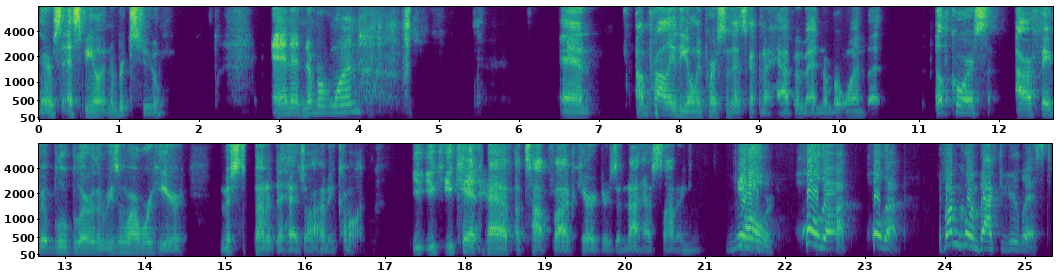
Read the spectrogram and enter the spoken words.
there's Espio at number two, and at number one, and I'm probably the only person that's going to have him at number one. But of course, our favorite blue blur, the reason why we're here, Mr. Sonic the Hedgehog. I mean, come on. You, you, you can't have a top five characters and not have Sonic. Mm-hmm. Whoa! Anywhere. Hold up! Hold up! If I'm going back through your list,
